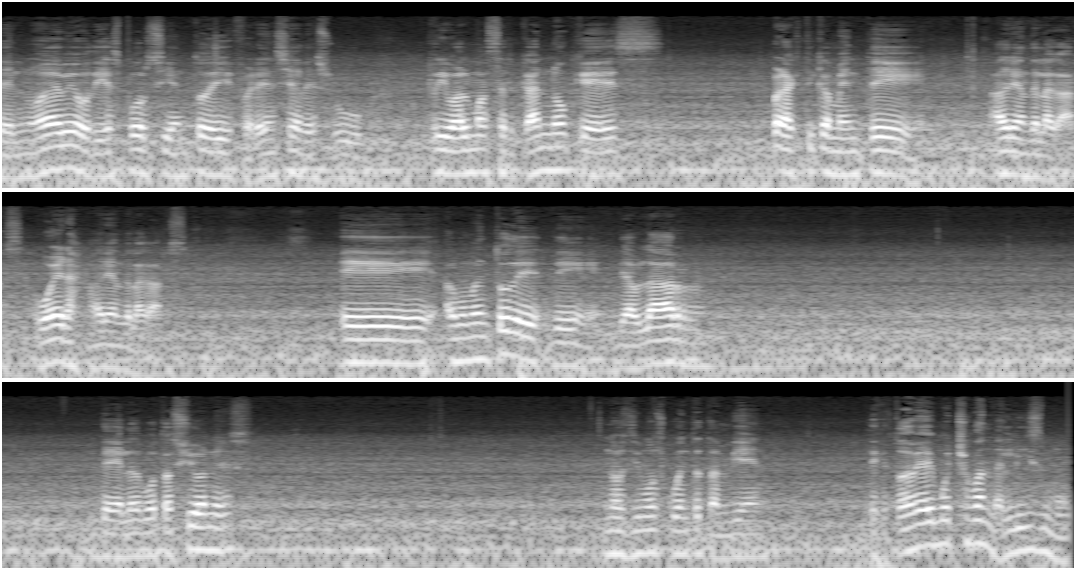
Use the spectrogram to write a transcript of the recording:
del 9 o 10% de diferencia de su rival más cercano que es prácticamente Adrián de la Garza, o era Adrián de la Garza. Eh, al momento de, de hablar de las votaciones, nos dimos cuenta también de que todavía hay mucho vandalismo,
